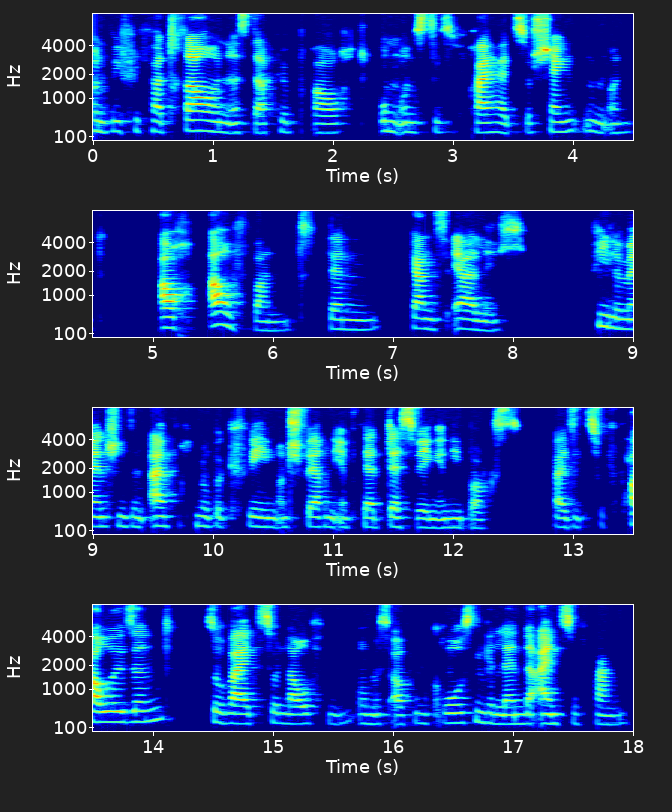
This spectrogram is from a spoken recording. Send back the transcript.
und wie viel Vertrauen es dafür braucht, um uns diese Freiheit zu schenken und auch Aufwand. Denn ganz ehrlich, viele Menschen sind einfach nur bequem und sperren ihr Pferd deswegen in die Box, weil sie zu faul sind, so weit zu laufen, um es auf einem großen Gelände einzufangen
